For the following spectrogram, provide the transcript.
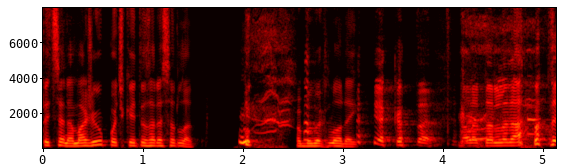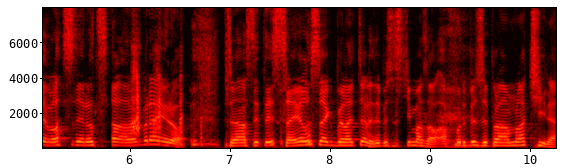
teď se namažu, počkejte za deset let. A byl bych mladý. jako to, ale tohle nápad je vlastně docela dobrý, no. Třeba si ty sales, jak by letěli, ty by se s tím mazal a furt by vypadal mladší, ne?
